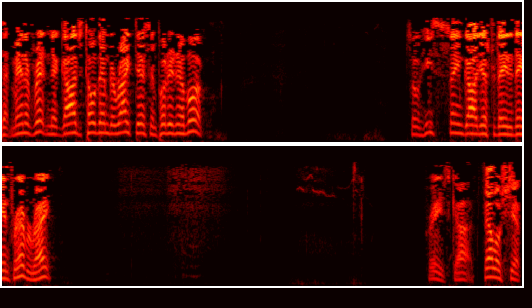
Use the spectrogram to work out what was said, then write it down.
that men have written that God's told them to write this and put it in a book. So He's the same God yesterday, today, and forever, right? Praise God. Fellowship.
